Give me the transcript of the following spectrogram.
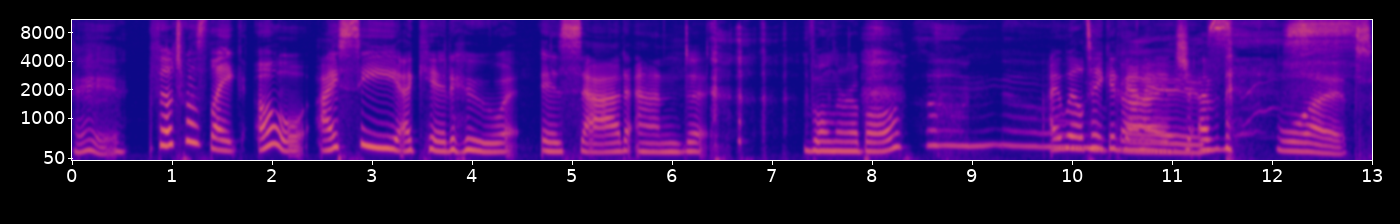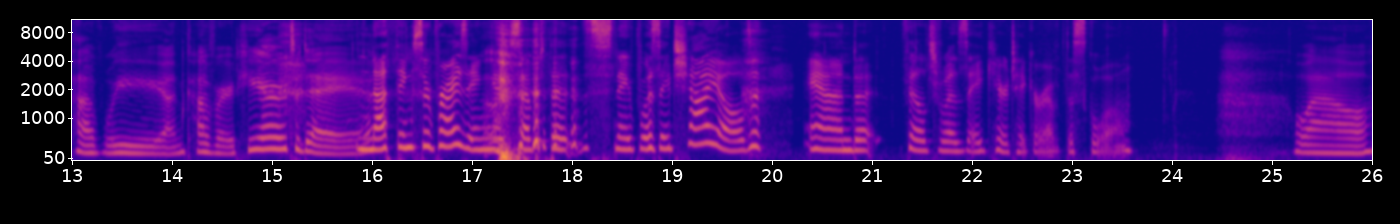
hey. Filch was like, "Oh, I see a kid who is sad and vulnerable. Oh no. I will take advantage guys. of this. What have we uncovered here today? Nothing surprising oh. except that Snape was a child and Filch was a caretaker of the school. Wow.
